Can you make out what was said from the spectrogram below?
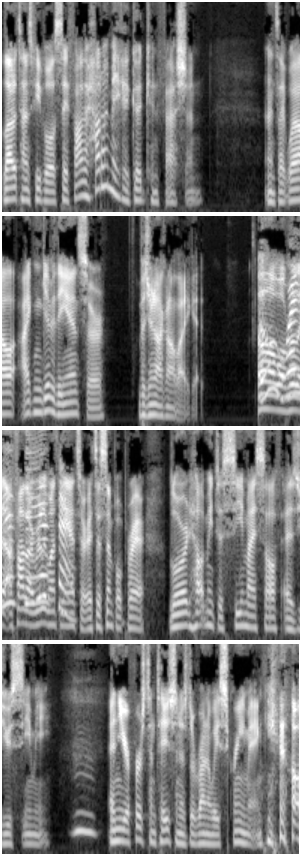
A lot of times people will say, Father, how do I make a good confession? And it's like, well, I can give you the answer, but you're not going to like it. Oh, Oh, well, really, Father, I really want the answer? answer. It's a simple prayer. Lord, help me to see myself as you see me. Hmm. And your first temptation is to run away screaming, you know,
